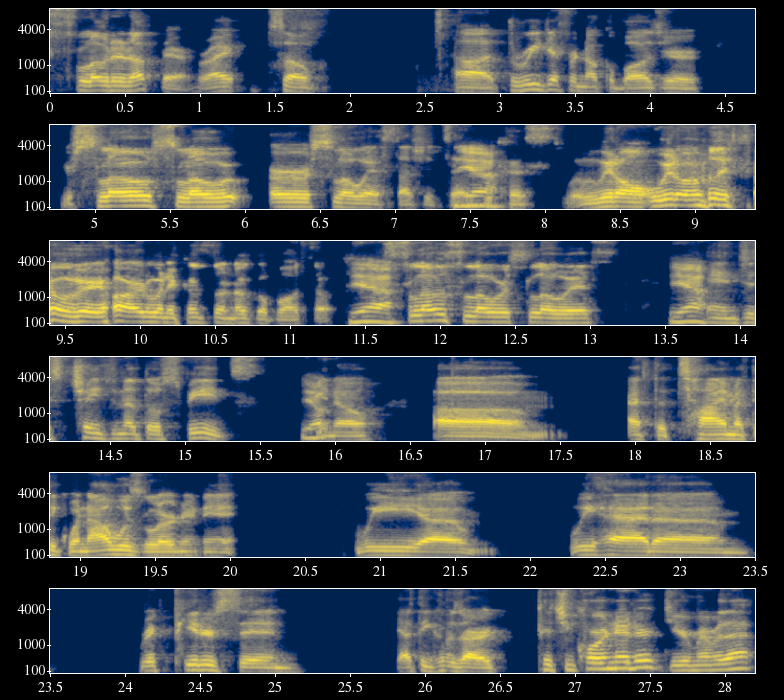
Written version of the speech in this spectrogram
floated up there, right? So uh three different knuckleballs. Your your slow, slower, slowest, I should say, Yeah. because we don't we don't really throw very hard when it comes to a knuckleball. So Yeah. slow, slower, slowest, Yeah. and just changing up those speeds. Yep. You know, um, at the time, I think when I was learning it, we um, we had um, Rick Peterson. I think he was our pitching coordinator. Do you remember that?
